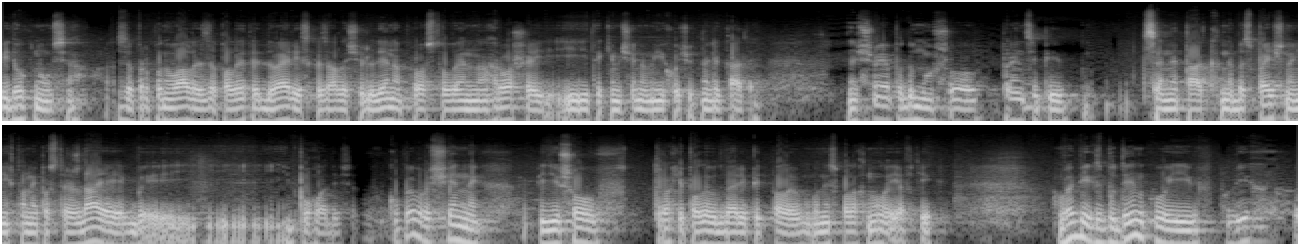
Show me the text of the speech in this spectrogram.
Відгукнувся. Запропонували запалити двері, сказали, що людина просто винна грошей і таким чином її хочуть налякати. На що я подумав, що в принципі це не так небезпечно, ніхто не постраждає, якби і, і погодився. Купив розчинник, підійшов, трохи полив двері, підпалив, вони спалахнули, я втік. Вибіг з будинку і побіг е,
